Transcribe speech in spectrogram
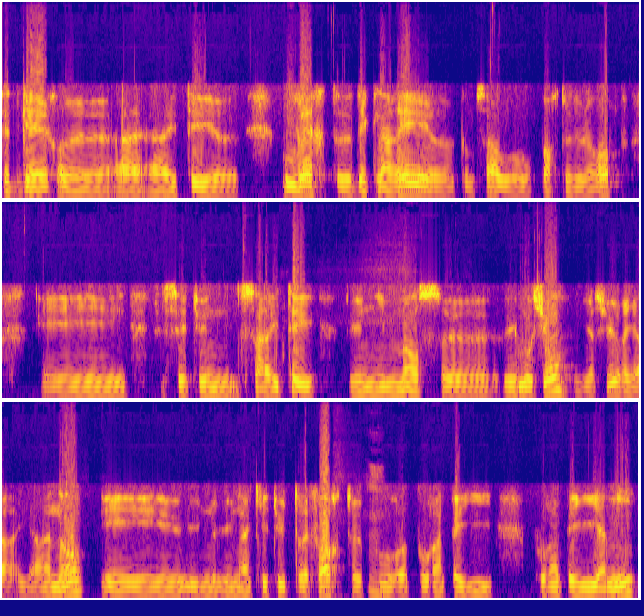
cette guerre a, a, été ouverte, déclarée euh, comme ça aux portes de l'Europe. Et c'est une, ça a été une immense euh, émotion, bien sûr, il y, a, il y a un an, et une, une inquiétude très forte hmm. pour pour un pays pour un pays ami.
